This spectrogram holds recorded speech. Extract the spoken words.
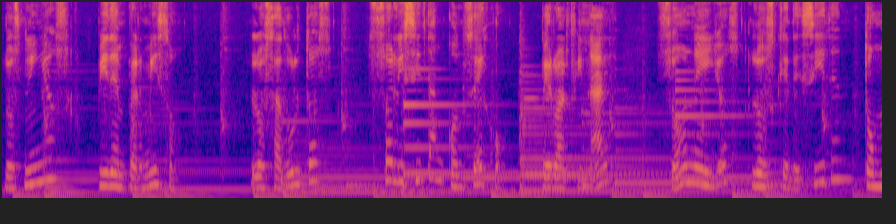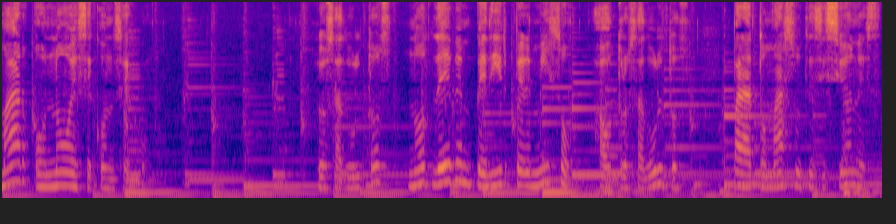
Los niños piden permiso, los adultos solicitan consejo, pero al final son ellos los que deciden tomar o no ese consejo. Los adultos no deben pedir permiso a otros adultos para tomar sus decisiones.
